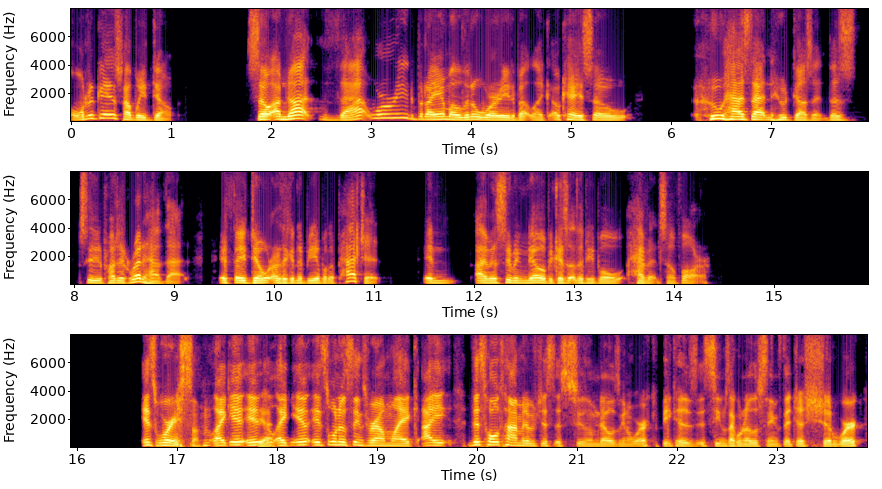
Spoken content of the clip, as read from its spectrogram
older games probably don't. So I'm not that worried, but I am a little worried about like, okay, so who has that and who doesn't? Does CD Projekt Red have that? If they don't, are they going to be able to patch it? And I'm assuming no, because other people haven't so far. It's worrisome. Like it, it yeah. like it, it's one of those things where I'm like, I this whole time I've just assumed that was gonna work because it seems like one of those things that just should work.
